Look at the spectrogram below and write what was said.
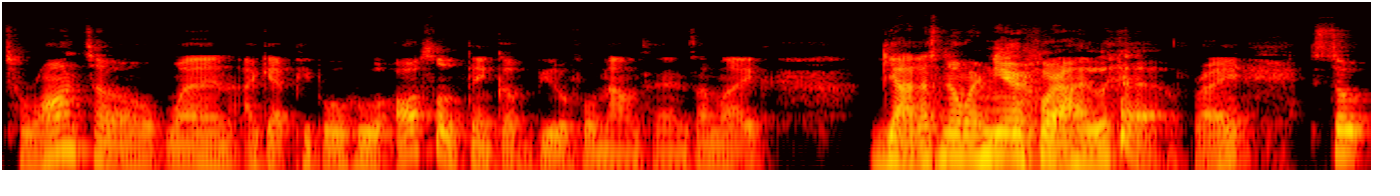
Toronto, when I get people who also think of beautiful mountains, I'm like, yeah, that's nowhere near where I live, right? So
